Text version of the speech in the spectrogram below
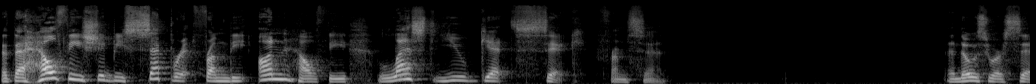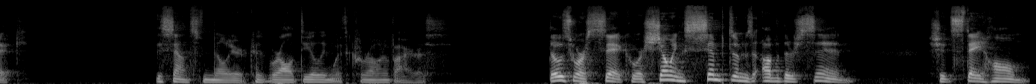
That the healthy should be separate from the unhealthy, lest you get sick from sin. And those who are sick, this sounds familiar because we're all dealing with coronavirus. Those who are sick, who are showing symptoms of their sin, should stay home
